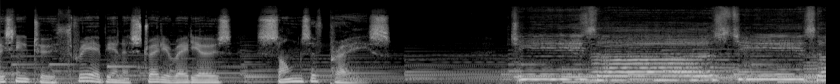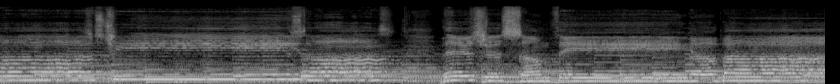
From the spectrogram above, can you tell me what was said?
Listening to 3ABN Australia Radio's Songs of Praise. Jesus, Jesus, Jesus. There's just something about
